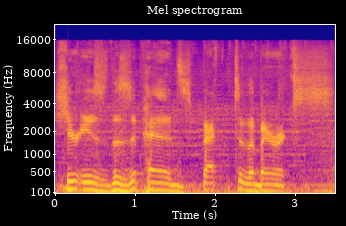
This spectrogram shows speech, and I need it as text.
Here is the Zip Heads back to the barracks.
